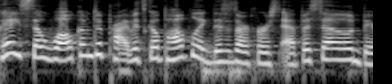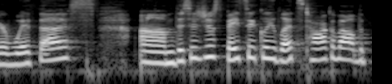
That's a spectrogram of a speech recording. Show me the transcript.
Okay, so welcome to Privates Go Public. This is our first episode. Bear with us. Um, this is just basically let's talk about the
